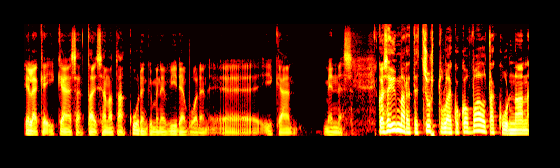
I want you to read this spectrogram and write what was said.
eläkeikäänsä tai sanotaan 65 vuoden ikään mennessä. Kai sä ymmärrät, että susta tulee koko valtakunnan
